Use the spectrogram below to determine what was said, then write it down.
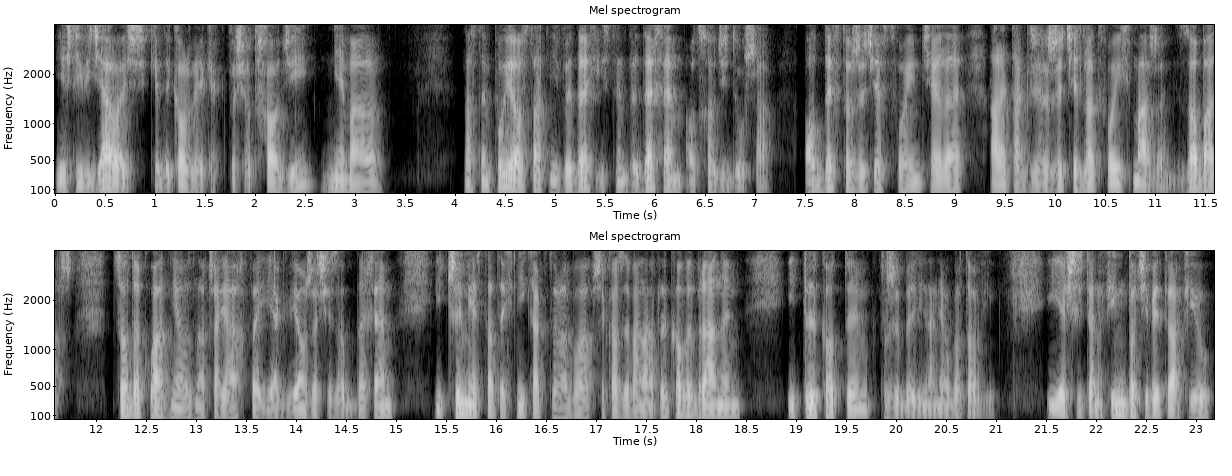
Jeśli widziałeś kiedykolwiek, jak ktoś odchodzi, niemal następuje ostatni wydech, i z tym wydechem odchodzi dusza. Oddech to życie w Twoim ciele, ale także życie dla Twoich marzeń. Zobacz, co dokładnie oznacza Jahwe i jak wiąże się z oddechem, i czym jest ta technika, która była przekazywana tylko wybranym i tylko tym, którzy byli na nią gotowi. I jeśli ten film do Ciebie trafił,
